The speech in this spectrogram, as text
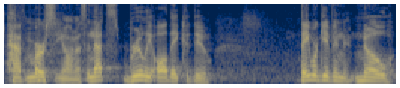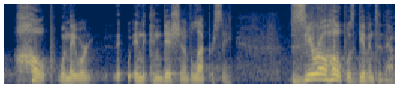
have mercy on us. And that's really all they could do. They were given no hope when they were in the condition of leprosy. Zero hope was given to them.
